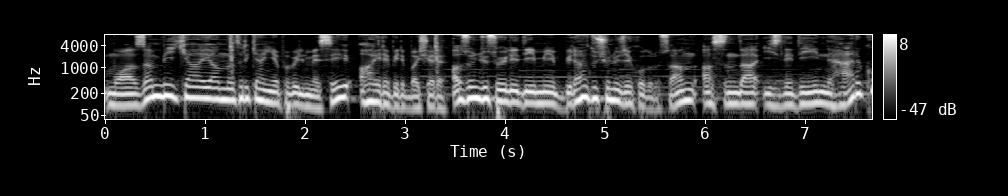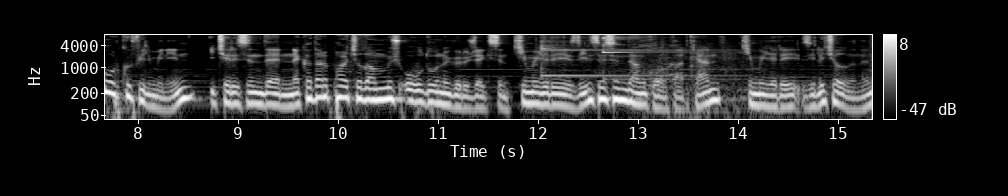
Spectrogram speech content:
muazzam bir hikaye anlatırken yapabilmesi ayrı bir başarı. Az önce söylediğimi biraz düşünecek olursan aslında izlediğin her korku filminin içerisinde ne kadar parçalanmış olduğunu göreceksin. Kimileri zil sesinden korkarken, kimileri zili çalanın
